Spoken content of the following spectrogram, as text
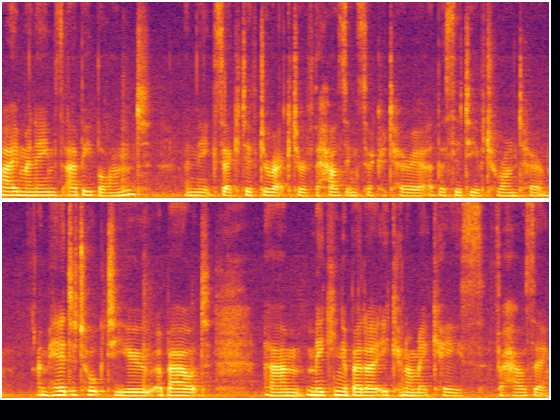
Hi, my name's Abby Bond. I'm the Executive Director of the Housing Secretariat at the City of Toronto. I'm here to talk to you about um, making a better economic case for housing.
